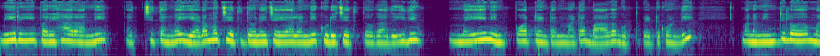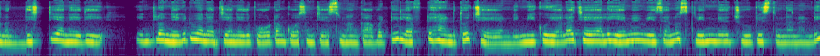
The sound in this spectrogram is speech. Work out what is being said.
మీరు ఈ పరిహారాన్ని ఖచ్చితంగా ఎడమ చేతితోనే చేయాలండి కుడి చేతితో కాదు. ఇది మెయిన్ ఇంపార్టెంట్ అనమాట బాగా గుర్తుపెట్టుకోండి. మనం ఇంటిలో మన దిష్టి అనేది ఇంట్లో నెగిటివ్ ఎనర్జీ అనేది పోవటం కోసం చేస్తున్నాం కాబట్టి లెఫ్ట్ హ్యాండ్తో చేయండి. మీకు ఎలా చేయాలి ఏమేమి వేసానో స్క్రీన్ మీద చూపిస్తున్నానండి.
